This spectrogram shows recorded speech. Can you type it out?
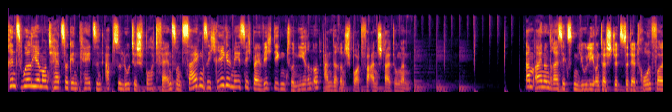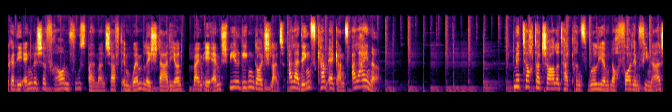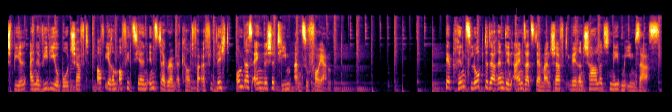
Prinz William und Herzogin Kate sind absolute Sportfans und zeigen sich regelmäßig bei wichtigen Turnieren und anderen Sportveranstaltungen. Am 31. Juli unterstützte der Thronfolger die englische Frauenfußballmannschaft im Wembley Stadion beim EM-Spiel gegen Deutschland. Allerdings kam er ganz alleine. Mit Tochter Charlotte hat Prinz William noch vor dem Finalspiel eine Videobotschaft auf ihrem offiziellen Instagram-Account veröffentlicht, um das englische Team anzufeuern. Der Prinz lobte darin den Einsatz der Mannschaft, während Charlotte neben ihm saß.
